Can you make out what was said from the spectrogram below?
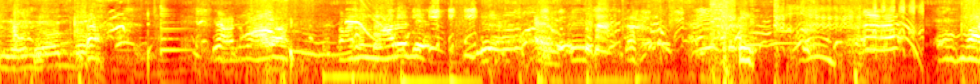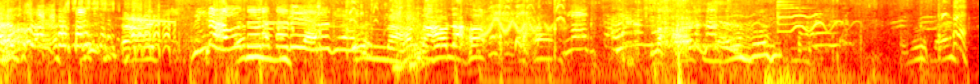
No, no, no. યાર મારા તારે મારે લે મારે 好厉害的哥好厉害好厉好好好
